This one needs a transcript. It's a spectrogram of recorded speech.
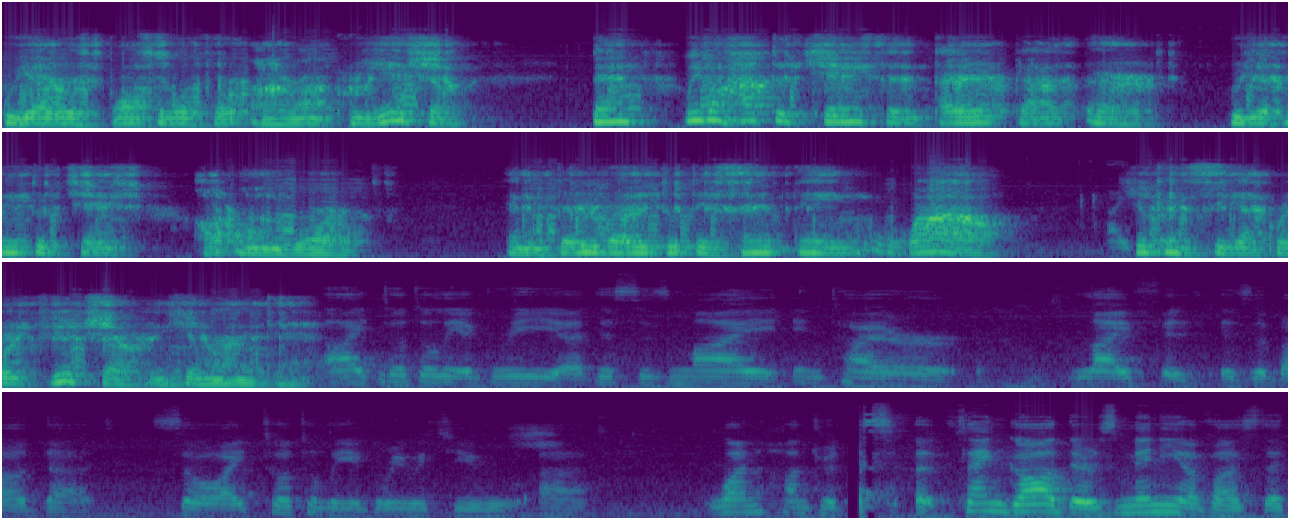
We are responsible for our own creation. Then we don't have to change the entire planet Earth. We just need to change our own world. And if everybody do the same thing, wow, you can see a great future in humanity. I totally agree. Uh, this is my entire life is, is about that. So I totally agree with you. Uh, 100 uh, thank god there's many of us that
